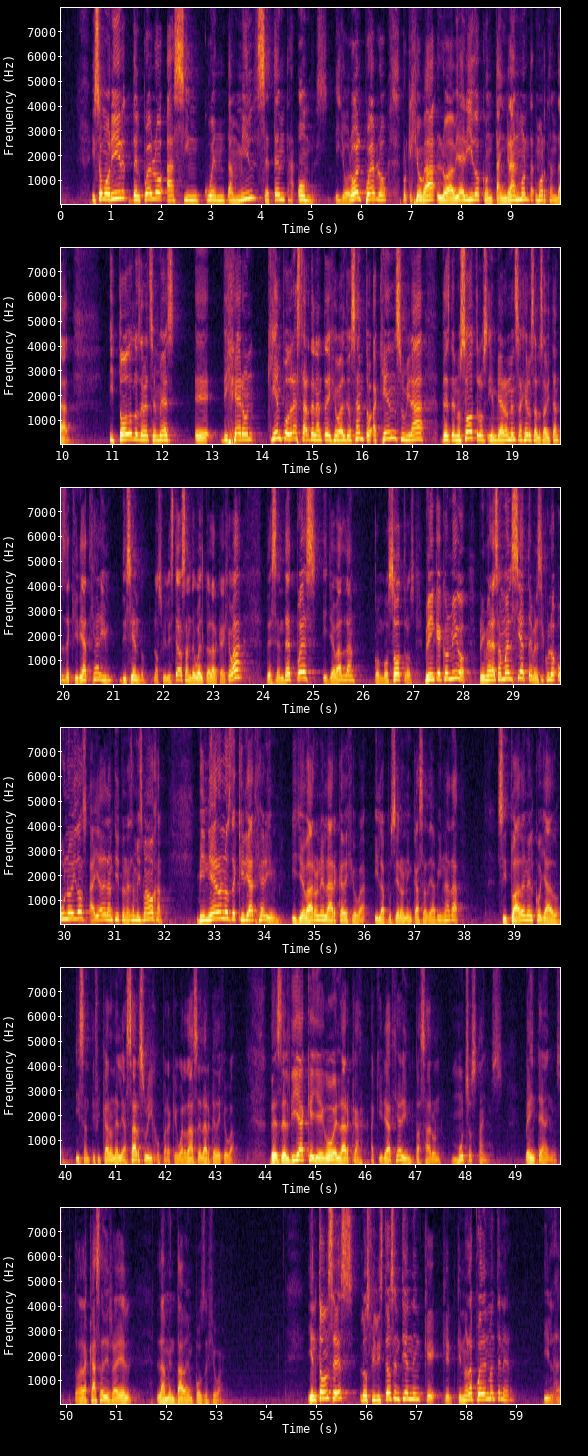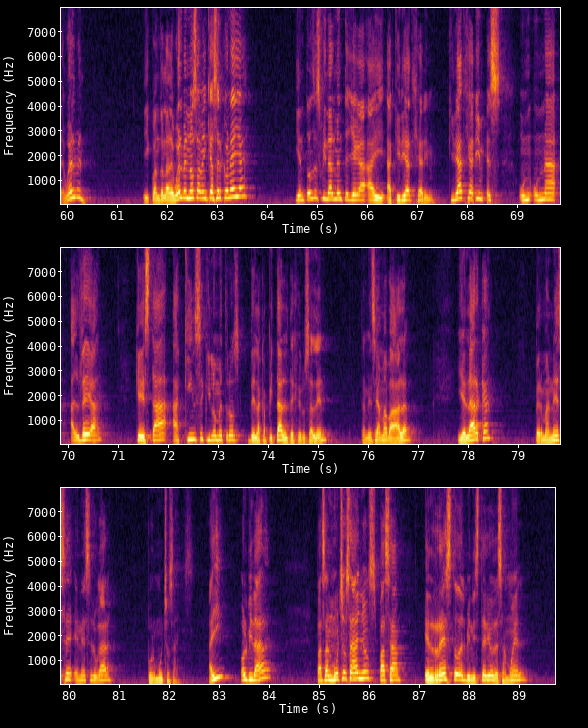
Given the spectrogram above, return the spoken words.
hizo morir del pueblo a 50 mil 70 hombres. Y lloró el pueblo porque Jehová lo había herido con tan gran mortandad. Y todos los de Betsemes eh, dijeron, ¿quién podrá estar delante de Jehová el Dios Santo? ¿A quién subirá desde nosotros? Y enviaron mensajeros a los habitantes de Kiriat Jearim, diciendo, los filisteos han devuelto el arca de Jehová, descended pues y llevadla con vosotros. Brinque conmigo. Primera Samuel 7, versículo 1 y 2, ahí adelantito en esa misma hoja. Vinieron los de Kiriat Jearim y llevaron el arca de Jehová y la pusieron en casa de Abinadab, situada en el collado, y santificaron a Eleazar su hijo para que guardase el arca de Jehová. Desde el día que llegó el arca a Kiriat Jearim pasaron muchos años, 20 años, y toda la casa de Israel lamentaba en pos de Jehová. Y entonces los filisteos entienden que, no la pueden mantener y la devuelven. Y cuando la devuelven no saben qué hacer con ella. Y entonces finalmente llega ahí, a Kiriat Jearim. Kiriat Jearim es una aldea que está a 15 kilómetros de la capital de Jerusalén. También se llama Baala. Y el arca permanece en ese lugar por muchos años. Ahí, olvidada, Pasan muchos años, pasa el resto del ministerio de Samuel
